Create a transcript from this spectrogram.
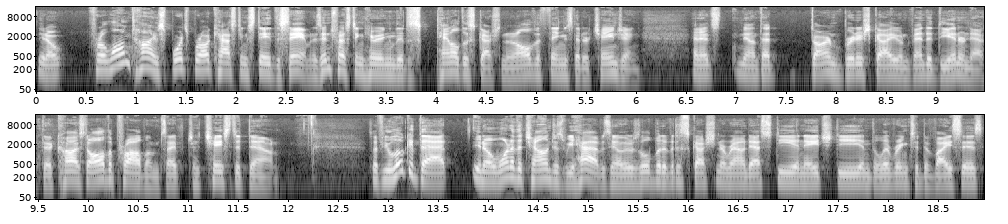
you know, for a long time, sports broadcasting stayed the same. It's interesting hearing the dis panel discussion and all the things that are changing. And it's, you know, that darn British guy who invented the internet that caused all the problems. I've chased it down. So if you look at that, you know, one of the challenges we have is, you know, there's a little bit of a discussion around SD and HD and delivering to devices.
